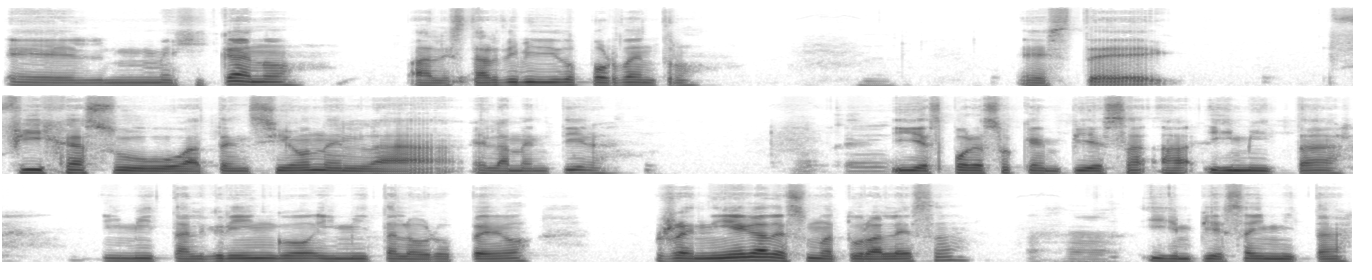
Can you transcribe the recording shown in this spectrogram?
el mexicano, al estar dividido por dentro, este, fija su atención en la, en la mentira. Y es por eso que empieza a imitar imita al gringo, imita al europeo, reniega de su naturaleza y empieza a imitar.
